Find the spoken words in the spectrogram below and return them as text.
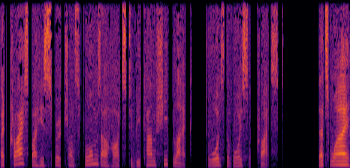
But Christ, by His Spirit, transforms our hearts to become sheep like towards the voice of Christ. That's why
